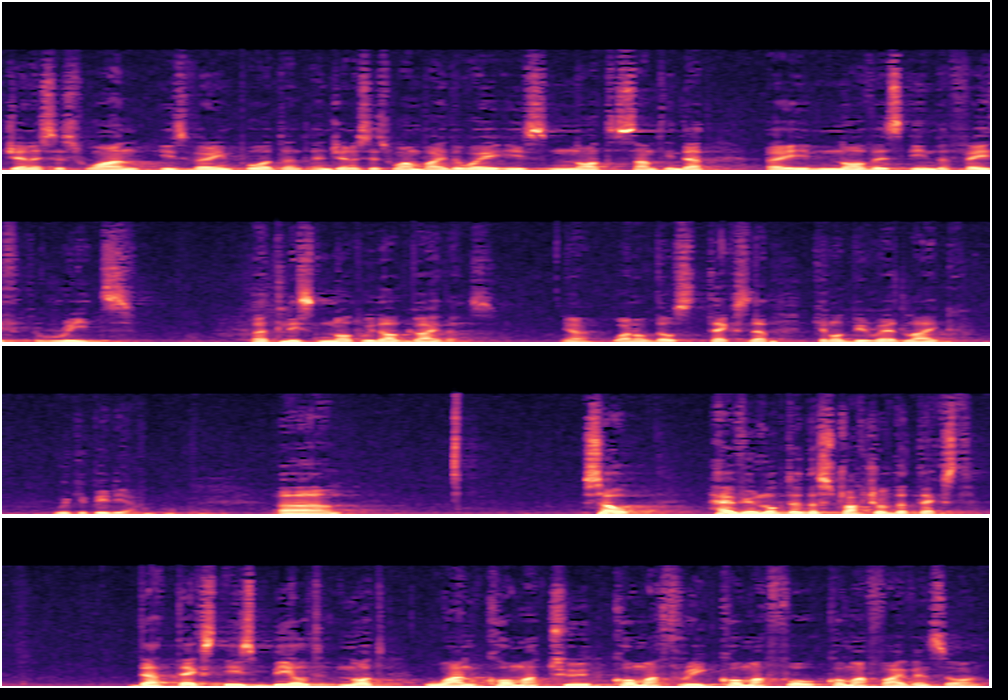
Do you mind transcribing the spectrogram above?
Genesis 1 is very important. And Genesis 1, by the way, is not something that a novice in the faith reads, at least not without guidance. Yeah? One of those texts that cannot be read like Wikipedia. Um, so, have you looked at the structure of the text? That text is built not 1, comma 2, comma 3, comma 4, comma 5, and so on.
